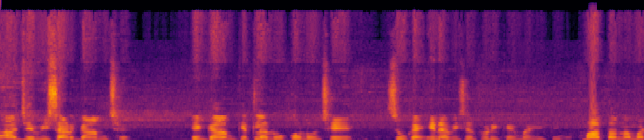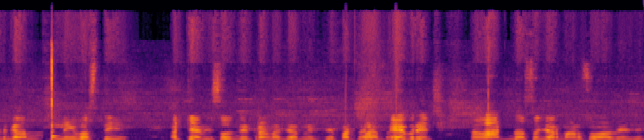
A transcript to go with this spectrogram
આ જે વિશાળ ગામ છે એ ગામ કેટલા લોકોનું છે? શું કઈ એના વિશે થોડી કઈ માહિતી? માતાના મઢ ગામની વસ્તી અઠ્યાવીસો થી ત્રણ હજારની છે એવરેજ આઠ દસ હજાર માણસો આવે છે.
